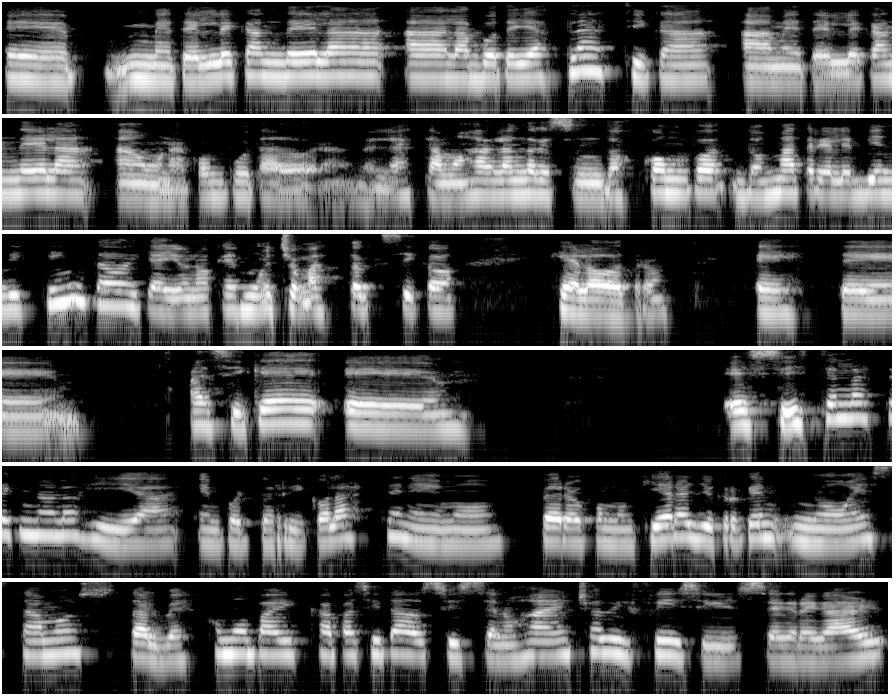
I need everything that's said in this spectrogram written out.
eh, meterle candela a las botellas plásticas a meterle candela a una computadora, ¿verdad? Estamos hablando que son dos, dos materiales bien distintos y hay uno que es mucho más tóxico que el otro. Este, así que eh, existen las tecnologías, en Puerto Rico las tenemos, pero como quiera, yo creo que no estamos tal vez como país capacitados. Si se nos ha hecho difícil segregar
